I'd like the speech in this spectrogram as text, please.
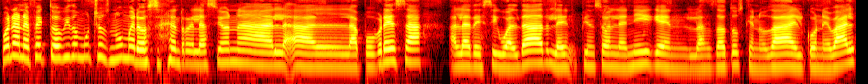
Bueno, en efecto, ha habido muchos números en relación a la, pobreza, a la desigualdad. pienso en la NIG, en los datos que nos da el Coneval.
